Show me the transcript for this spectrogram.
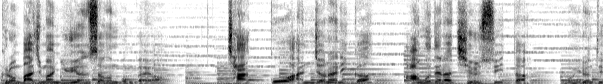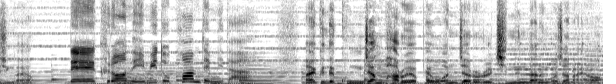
그럼 마지막 유연성은 뭔가요? 작고 안전하니까 아무데나 지을 수 있다. 뭐 이런 뜻인가요? 네, 그런 의미도 포함됩니다. 아니 근데 공장 바로 옆에 원자로를 짓는다는 거잖아요.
